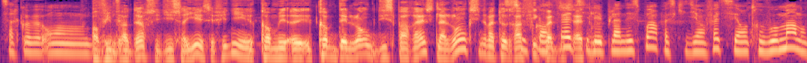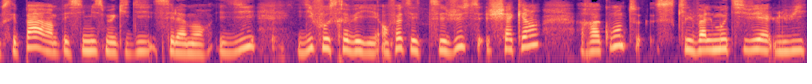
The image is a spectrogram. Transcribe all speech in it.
C'est-à-dire que on. Oh, Wim Wenders, il dit ça y est, c'est fini. Comme euh, comme des langues disparaissent, la langue cinématographique Sauf va fait, disparaître. il est plein d'espoir parce qu'il dit en fait c'est entre vos mains. Donc c'est pas un pessimisme qui dit c'est la mort. Il dit il dit faut se réveiller. En fait, c'est juste chacun raconte ce qu'il va le motiver lui.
